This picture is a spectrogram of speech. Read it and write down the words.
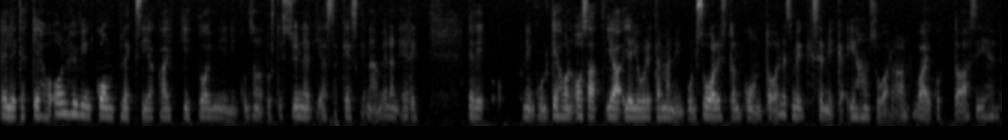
Eli keho on hyvin kompleksi ja kaikki toimii niin kuin sanotusti synergiassa keskenään meidän eri, eri niin kuin kehon osat ja, ja juuri tämä niin kuin suoliston kuntoon, esimerkiksi se, mikä ihan suoraan vaikuttaa siihen,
